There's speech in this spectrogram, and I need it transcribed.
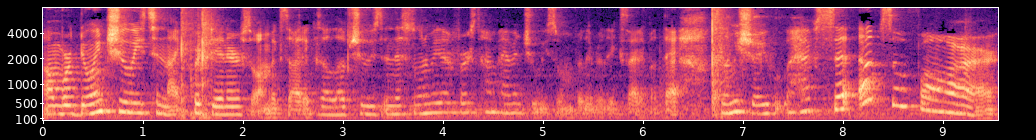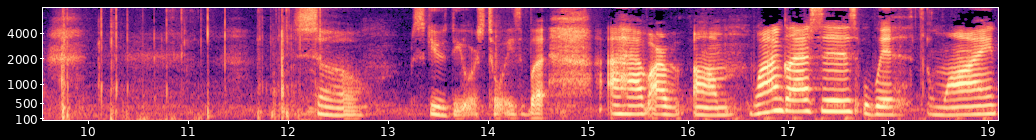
Um, we're doing Chuy's tonight for dinner, so I'm excited because I love Chuy's, and this is going to be their first time having Chuy's, so I'm really, really excited about that. So let me show you what I have set up so far so excuse Dior's toys but I have our um, wine glasses with wine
